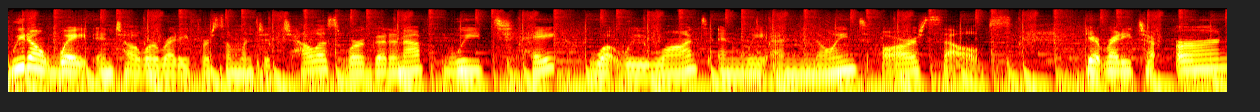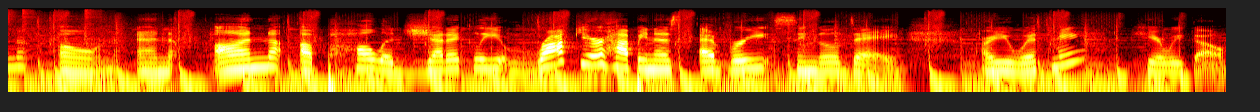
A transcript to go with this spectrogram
We don't wait until we're ready for someone to tell us we're good enough. We take what we want and we anoint ourselves. Get ready to earn, own, and unapologetically rock your happiness every single day. Are you with me? Here we go.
